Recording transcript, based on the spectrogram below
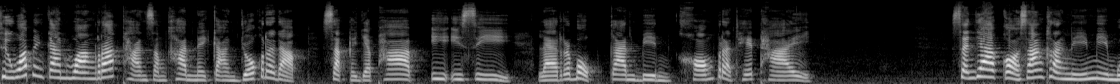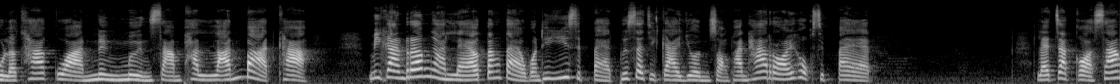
ถือว่าเป็นการวางรากฐานสำคัญในการยกระดับ ศักยภาพ EEC และระบบการบินของประเทศไทยสัญญาก่อสร้างครั้งนี้มีมูลค่ากว่า 13,000 ล้านบาทค่ะ มีการเริ่มงานแล้วตั้งแต่วันที่ 28 พฤศจิกายน 2568 และจะก่อสร้าง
